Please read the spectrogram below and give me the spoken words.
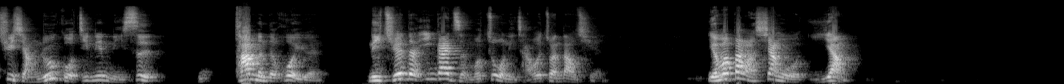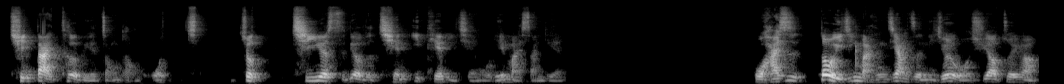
去想，如果今天你是他们的会员，你觉得应该怎么做，你才会赚到钱？有没有办法像我一样？清代特别总统，我就七月十六的前一天以前，我连买三天，我还是都已经买成这样子。你觉得我需要追吗？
